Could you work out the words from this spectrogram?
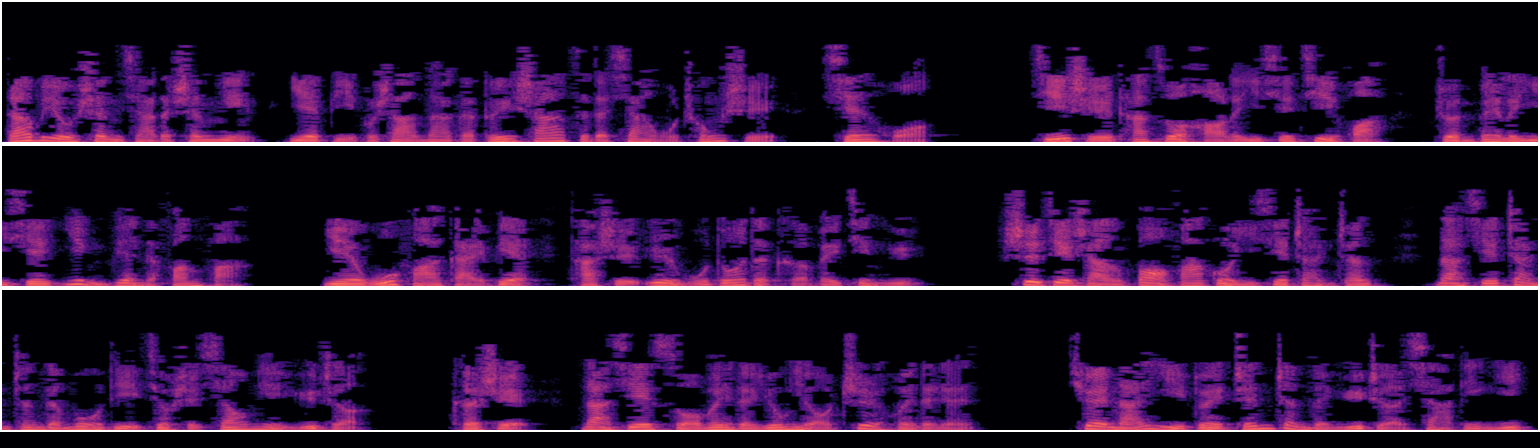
，W 剩下的生命也比不上那个堆沙子的下午充实鲜活。即使他做好了一些计划，准备了一些应变的方法。也无法改变他是日无多的可悲境遇。世界上爆发过一些战争，那些战争的目的就是消灭愚者。可是那些所谓的拥有智慧的人，却难以对真正的愚者下定义。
